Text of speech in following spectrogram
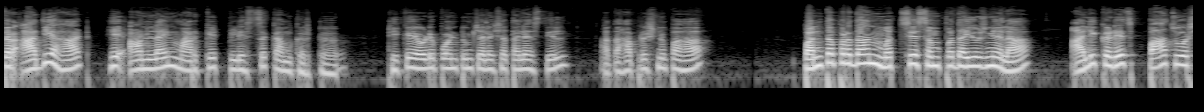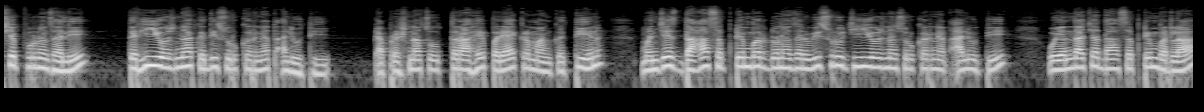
तर आदी हाट हे ऑनलाईन मार्केट प्लेसचं काम करतं. ठीक आहे एवढे पॉईंट तुमच्या लक्षात आले असतील? आता हा प्रश्न पहा. पंतप्रधान मत्स्य संपदा योजनेला अलीकडेच पाच वर्षे पूर्ण झाली तर ही योजना कधी सुरू करण्यात आली होती? या प्रश्नाचं उत्तर आहे पर्याय क्रमांक तीन म्हणजेच दहा सप्टेंबर दोन हजार वीस रोजी ही योजना सुरू करण्यात आली होती. व यंदाच्या दहा सप्टेंबरला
